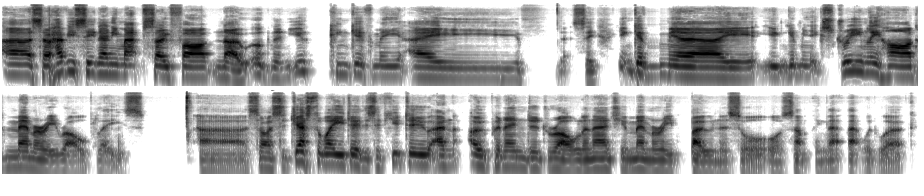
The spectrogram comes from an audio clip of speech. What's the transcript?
uh, so, have you seen any maps so far? No. Ugnan, you can give me a. Let's see. You can give me a. You can give me an extremely hard memory roll, please. Uh, so I suggest the way you do this, if you do an open-ended roll and add your memory bonus or, or something, that that would work.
